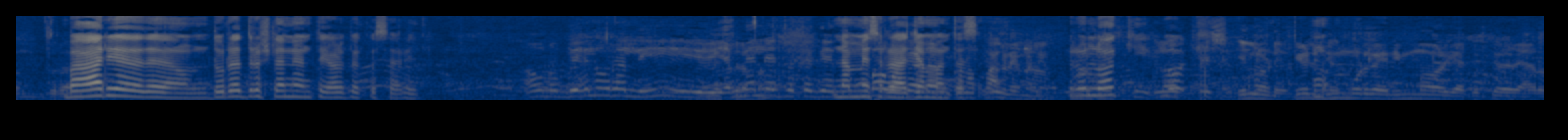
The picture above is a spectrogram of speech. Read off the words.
ಒಂದು ಭಾರಿ ಅದ ದುರದೃಷ್ಟನೇ ಅಂತ ಹೇಳ್ಬೇಕು ಸರ್ ಇದು. ಅವನು ಬೇಲೂರಲ್ಲಿ ಎಂ ಎಲ್ ಎ ಜೊತೆಗೆ ನಮ್ಮ ಹೆಸರು ರಾಜಮ್ಮ ಅಂತ ಸರ್. ಇವರು ಲೋಕಿ ಲೋಕೇಶ್. ಇಲ್ಲಿ ನೋಡಿ ನಿಮ್ಮ ಹುಡುಗ ನಿಮ್ಮವ್ರಿಗೆ ಗೊತ್ತಿರೋರು ಯಾರು?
